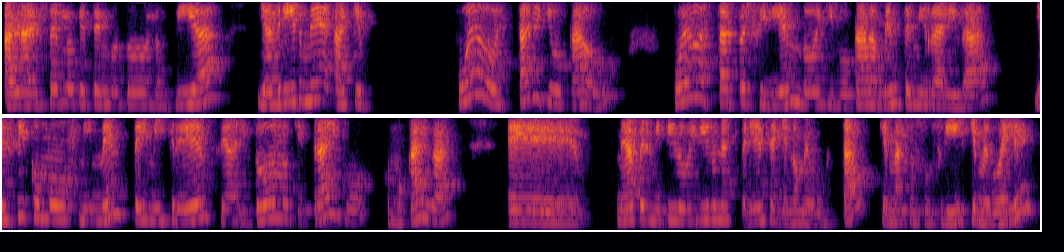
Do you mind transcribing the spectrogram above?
agradecer lo que tengo todos los días y abrirme a que puedo estar equivocado, puedo estar percibiendo equivocadamente mi realidad y así como mi mente y mis creencias y todo lo que traigo como carga eh, me ha permitido vivir una experiencia que no me gusta, que me hace sufrir, que me duele,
